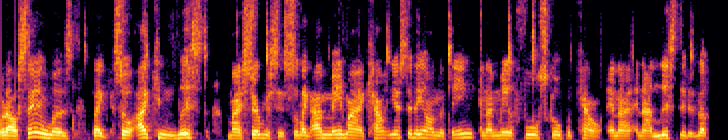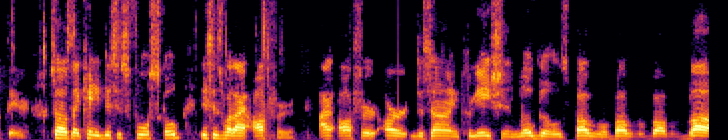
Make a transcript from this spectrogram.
what I was saying was like, so I can list my services. So like, I made my account yesterday on the thing, and I made a full scope account, and I and I listed it up there. So I was like, hey, this is full scope. This is what I offer. I offer art, design, creation, logos, blah blah blah blah blah blah blah.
